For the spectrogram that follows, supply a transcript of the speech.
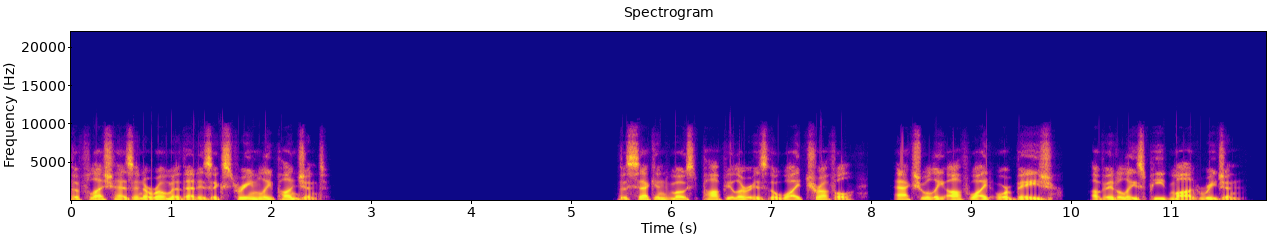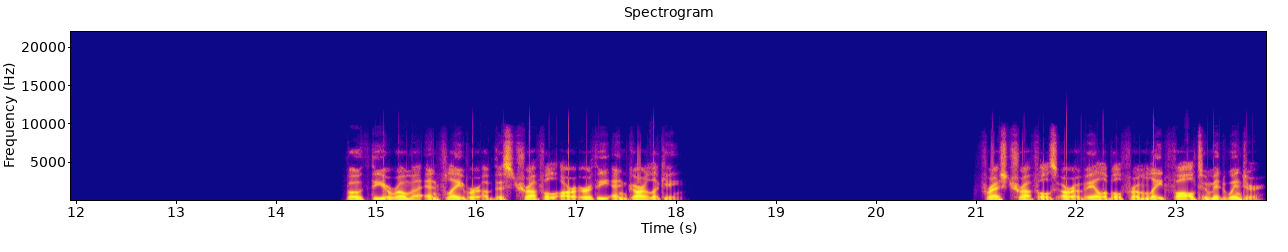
The flesh has an aroma that is extremely pungent. The second most popular is the white truffle, actually off-white or beige, of Italy's Piedmont region. Both the aroma and flavor of this truffle are earthy and garlicky. Fresh truffles are available from late fall to midwinter.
